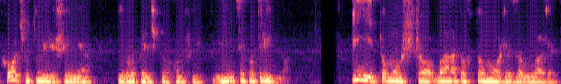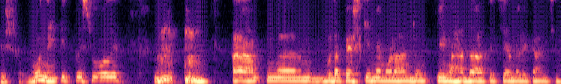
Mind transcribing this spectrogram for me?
хочуть вирішення європейського конфлікту, їм це потрібно. І тому, що багато хто може зауважити, що вони підписували а, Будапештський меморандум і нагадати це американцям.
